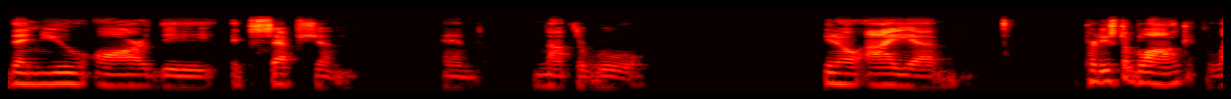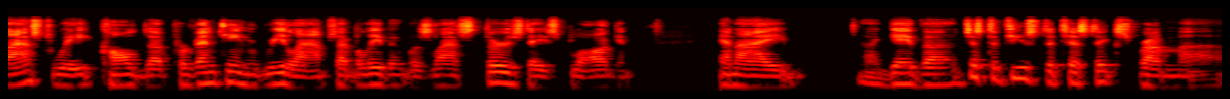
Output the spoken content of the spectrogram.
then you are the exception and not the rule. You know, I uh, produced a blog last week called uh, Preventing Relapse. I believe it was last Thursday's blog, and and I, I gave uh, just a few statistics from uh,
